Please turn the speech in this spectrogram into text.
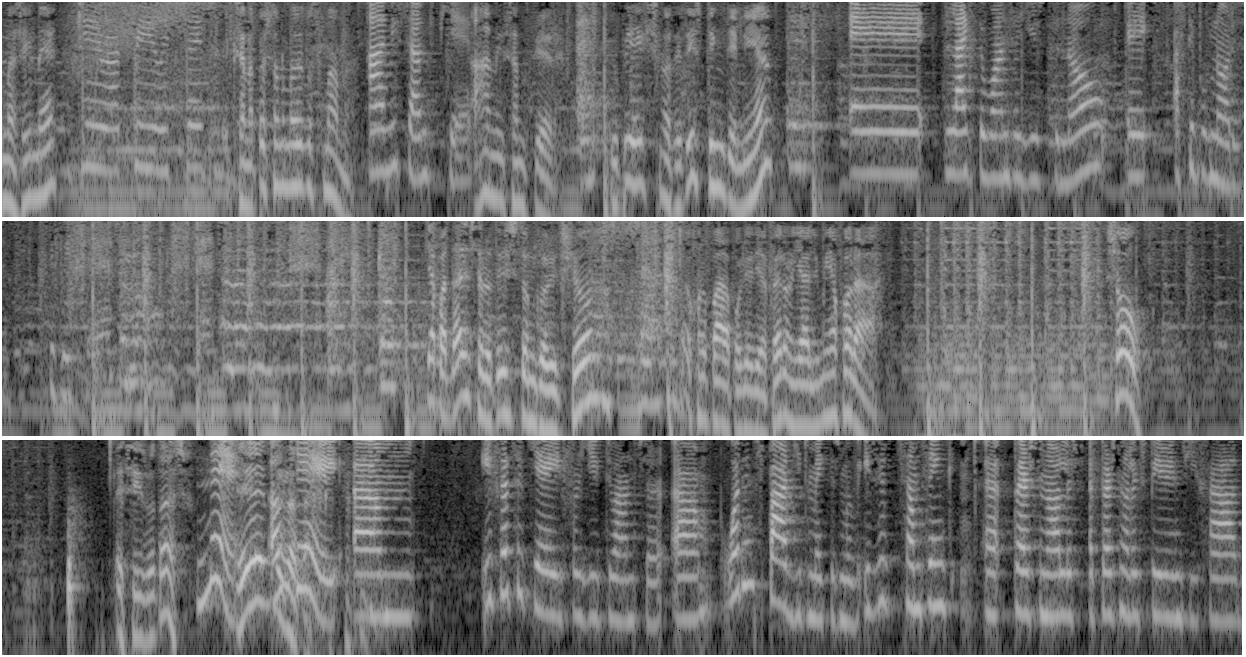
μαζί μας είναι Ξαναπες το όνομα δεν το θυμάμαι. Άννη Σαντ Πιέρ Άννη Σαντ Πιέρ Η οποία έχει σκηνοθετήσει την ταινία. Ε, Like the ones I used to know. Ε, Αυτή που γνώριζα Αυτή που ήξερα. Και απαντάει στις ερωτήσεις των κοριτσιών. Έχουν πάρα πολύ ενδιαφέρον για άλλη μια φορά. So εσύ ρωτάς; Ναι, Ε, δεν okay. Um, if that's okay for you to answer, um, what inspired you to make this movie? Is it something uh, personal, a personal experience you had?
